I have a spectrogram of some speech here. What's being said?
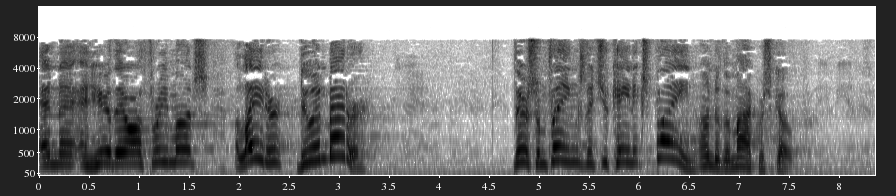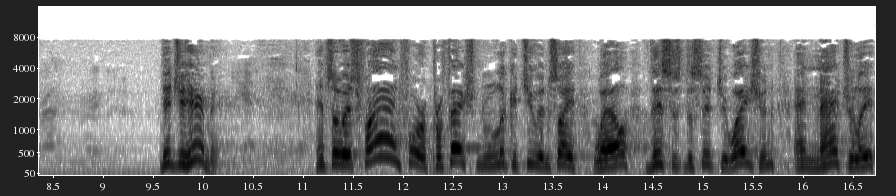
and, uh, and here they are three months later doing better. There are some things that you can't explain under the microscope. Did you hear me? And so it's fine for a professional to look at you and say, well, this is the situation, and naturally,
